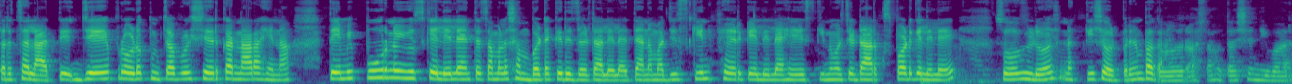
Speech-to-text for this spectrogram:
तर चला ते जे प्रोडक्ट तुमच्याबरोबर शेअर करणार आहे ना ते मी पूर्ण यूज केलेले आहे आणि त्याचा मला शंभर टक्के रिझल्ट आलेला आहे. त्यानं माझी स्किन फेअर केलेली आहे. स्किनवरचे डार्क स्पॉट गेलेले आहे. सो व्हिडिओ नक्की शेवटपर्यंत बघा. तर असा होता शनिवार.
